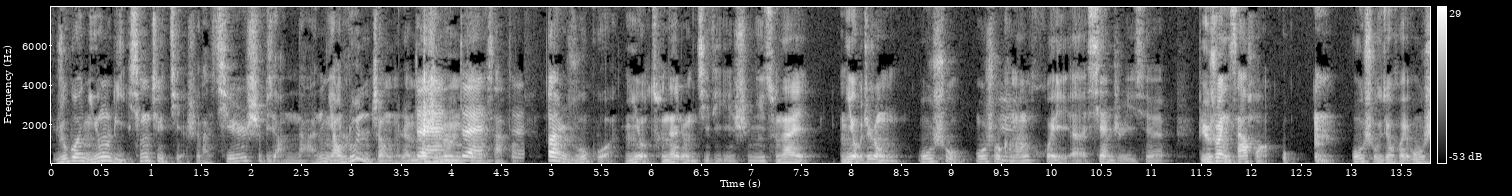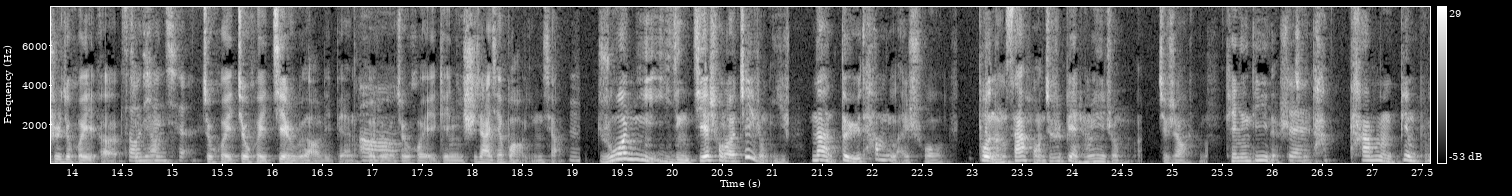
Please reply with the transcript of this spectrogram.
如果你用理性去解释它，其实是比较难。你要论证人为什么不对能撒谎。但如果你有存在这种集体意识，你存在，你有这种巫术，巫术可能会、呃限制一些，比如说你撒谎，巫 巫术就会巫师就会呃怎么样。就会就会介入到里边，哦或者就会给你施加一些不好影响。如果你已经接受了这种艺术，那对于他们来说，不能撒谎就是变成一种就是叫什么天经地义的事情。他他们并不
